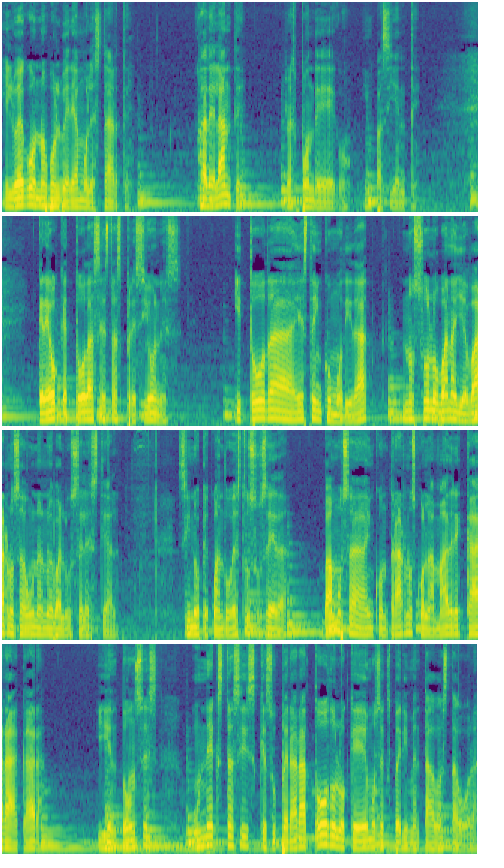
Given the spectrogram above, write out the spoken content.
y luego no volveré a molestarte. Adelante, responde Ego, impaciente. Creo que todas estas presiones y toda esta incomodidad no solo van a llevarnos a una nueva luz celestial, sino que cuando esto suceda, vamos a encontrarnos con la Madre cara a cara, y entonces un éxtasis que superará todo lo que hemos experimentado hasta ahora.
